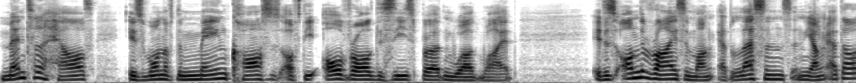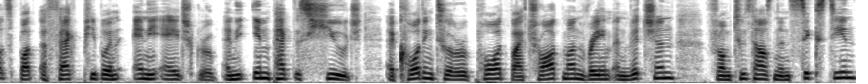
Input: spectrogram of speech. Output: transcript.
Mental health is one of the main causes of the overall disease burden worldwide. It is on the rise among adolescents and young adults, but affect people in any age group, and the impact is huge. According to a report by Trautmann, Rehm, and Wittchen from 2016,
